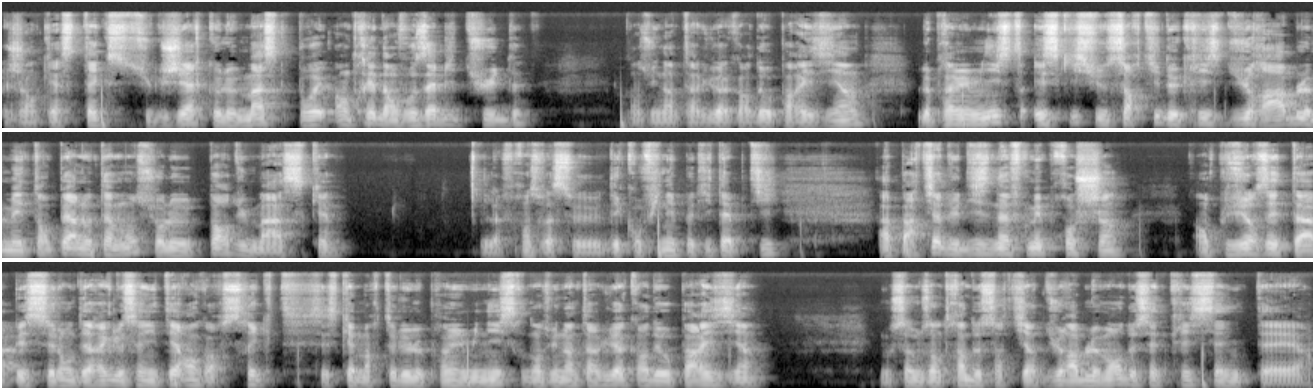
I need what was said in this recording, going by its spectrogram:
Jean Castex suggère que le masque pourrait entrer dans vos habitudes. Dans une interview accordée aux Parisiens, le Premier ministre esquisse une sortie de crise durable, mais tempère notamment sur le port du masque. La France va se déconfiner petit à petit à partir du 19 mai prochain, en plusieurs étapes et selon des règles sanitaires encore strictes. C'est ce qu'a martelé le Premier ministre dans une interview accordée aux Parisiens. Nous sommes en train de sortir durablement de cette crise sanitaire.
